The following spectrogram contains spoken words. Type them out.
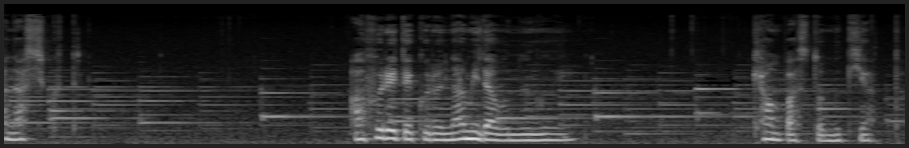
悲しくて溢れてくる涙を拭いキャンパスと向き合った。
